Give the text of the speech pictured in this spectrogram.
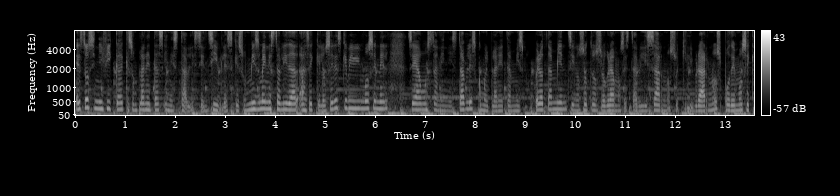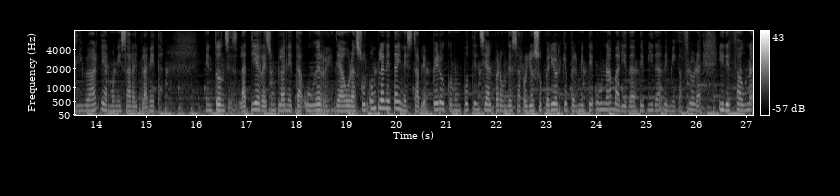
Esto significa que son planetas inestables, sensibles, que su misma inestabilidad hace que los seres que vivimos en él seamos tan inestables como el planeta mismo. Pero también si nosotros logramos estabilizarnos o equilibrarnos, podemos equilibrar y armonizar al planeta. Entonces, la Tierra es un planeta UR de aura azul, un planeta inestable, pero con un potencial para un desarrollo superior que permite una variedad de vida, de megaflora y de fauna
